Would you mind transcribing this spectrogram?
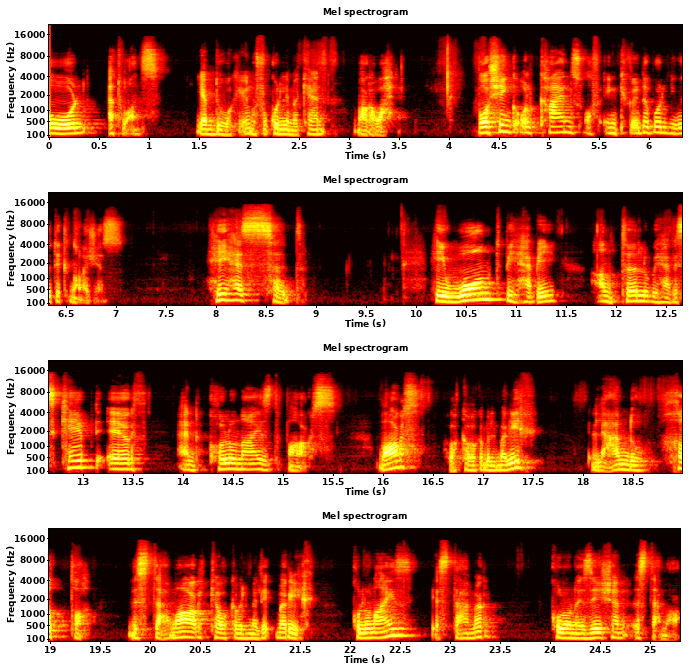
all at once يبدو وكأنه في كل مكان مرة واحدة pushing all kinds of incredible new technologies he has said he won't be happy until we have escaped Earth and colonized Mars. مارس هو كوكب المريخ اللي عنده خطة لاستعمار كوكب المريخ. colonize يستعمر. Colonization استعمار.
